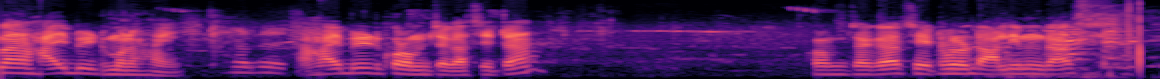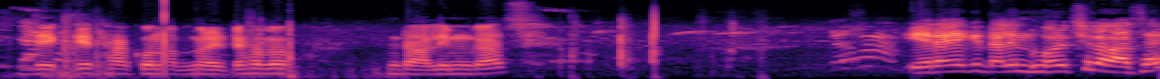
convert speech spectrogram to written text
না হাইব্রিড মনে হয়। হাইব্রিড করমচা গাছ এটা। করমচা গাছ এটা হলো ডালিম গাছ। দেখতে থাকুন আপনার এটা হলো ডালিম গাছ। এর আগে কি ডালিম ধরেছিল গাছে?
